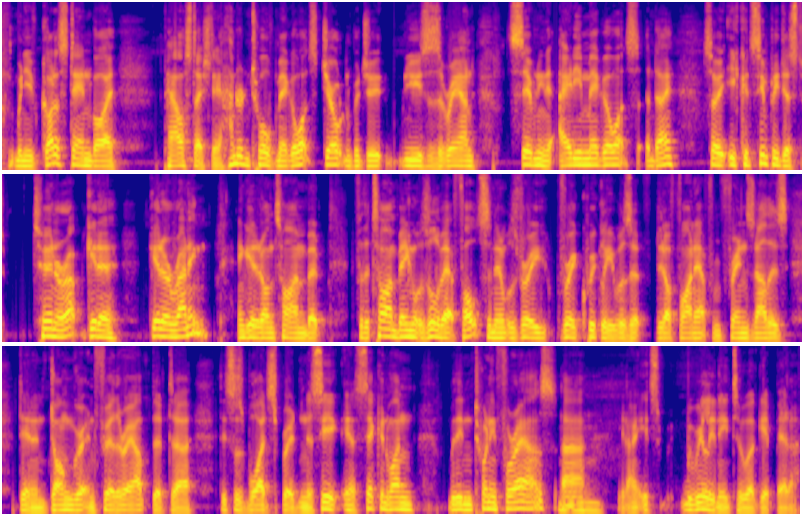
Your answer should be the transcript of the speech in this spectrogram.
when you've got a standby power station 112 megawatts? Geraldton produ- uses around 70 to 80 megawatts a day. So you could simply just turn her up, get her get her running and get it on time. But for the time being, it was all about faults, and then it was very, very quickly. Was it? Did I find out from friends and others down in Dongara and further out that uh, this was widespread? And you know, second one within 24 hours. Uh, you know, it's we really need to uh, get better.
